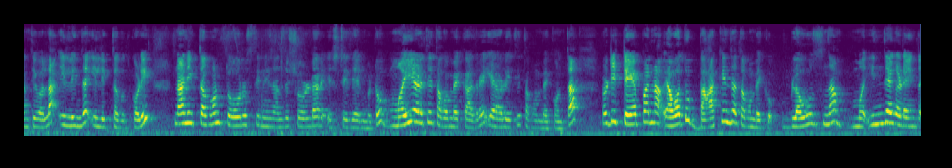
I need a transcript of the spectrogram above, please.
ಅಂತೀವಲ್ಲ, ಇಲ್ಲಿಂದ ಇಲ್ಲಿಗೆ ತೆಗೆದುಕೊಳ್ಳಿ. ನಾನೀಗ ತಗೊಂಡು ತೋರಿಸ್ತೀನಿ ನಂದು ಶೋಲ್ಡರ್ ಎಷ್ಟಿದೆ ಅಂದ್ಬಿಟ್ಟು. ಮೈ ಅಳತೆ ತಗೊಬೇಕಾದ್ರೆ ಯಾವ ರೀತಿ ತಗೊಬೇಕು ಅಂತ. ನೋಡಿ ಟೇಪನ್ನು ಯಾವತ್ತೂ ಬ್ಯಾಕಿಂದ ತಗೊಬೇಕು. ಬ್ಲೌಸ್ನ ಮ, ಹಿಂದೆಗಡೆಯಿಂದ,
